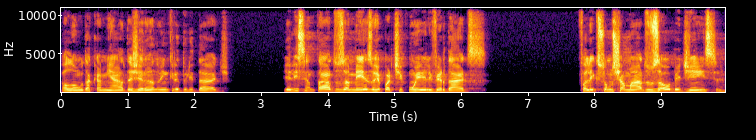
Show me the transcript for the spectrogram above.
ao longo da caminhada, gerando incredulidade. E ali sentados à mesa, eu reparti com ele verdades. Falei que somos chamados à obediência,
